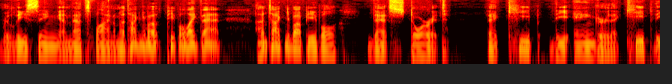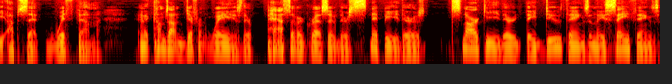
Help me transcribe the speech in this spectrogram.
releasing, and that's fine. I'm not talking about people like that. I'm talking about people that store it, that keep the anger, that keep the upset with them and it comes out in different ways. They're passive aggressive, they're snippy, they're snarky, they they do things and they say things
